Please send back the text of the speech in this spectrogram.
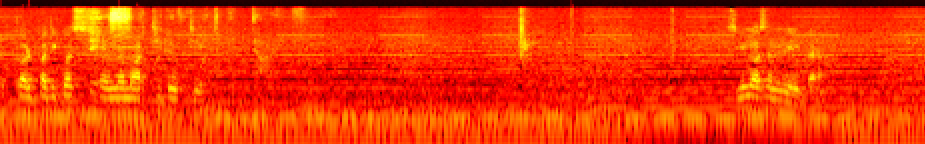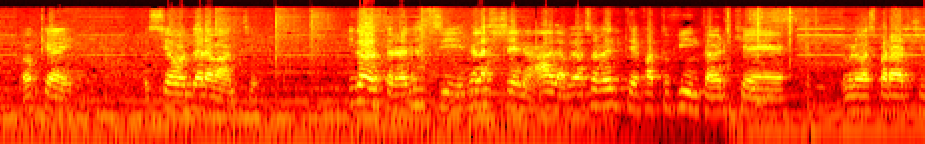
Per colpa di questo sono morti tutti. everyone's been dying for. Simo se ne libera. Ok, possiamo andare avanti. Inoltre ragazzi, nella scena Ada aveva solamente fatto finta perché voleva spararci.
